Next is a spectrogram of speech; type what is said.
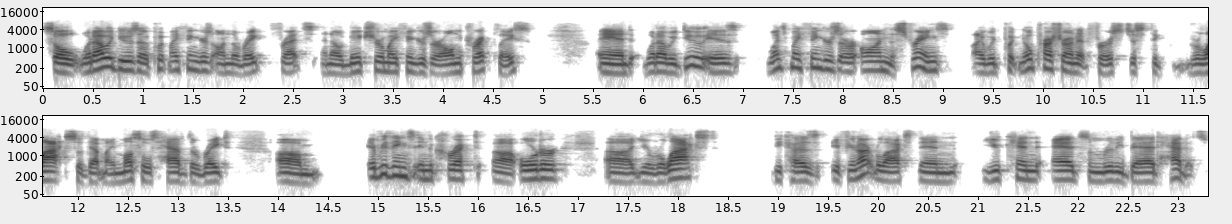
So what I would do is I would put my fingers on the right frets, and I would make sure my fingers are all in the correct place. And what I would do is once my fingers are on the strings, I would put no pressure on it first, just to relax so that my muscles have the right, um, everything's in the correct uh, order. Uh, you're relaxed because if you're not relaxed, then you can add some really bad habits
